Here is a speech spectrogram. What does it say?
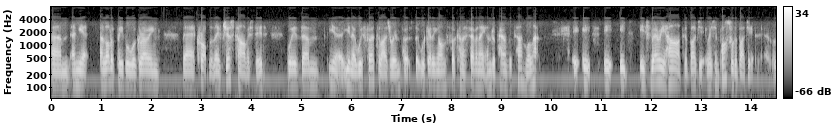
Um, and yet, a lot of people were growing their crop that they've just harvested with um, you, know, you know with fertilizer inputs that were getting on for kind of seven eight hundred pounds a ton. Well, that it, it's it, it's it's very hard to budget. It's impossible to budget uh,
